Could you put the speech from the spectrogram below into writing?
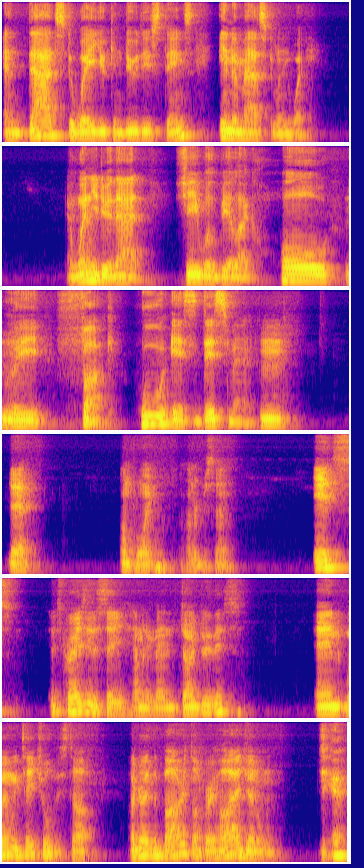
And that's the way you can do these things in a masculine way. And when you do that, she will be like, holy mm. fuck, who is this man? Mm. Yeah, on point, 100%. It's, it's crazy to see how many men don't do this. And when we teach all this stuff, I go, the bar is not very high, gentlemen. Yeah.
